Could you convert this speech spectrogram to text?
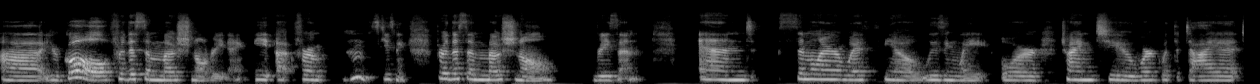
uh, your goal for this emotional reading uh, for hmm, excuse me for this emotional reason. And similar with you know losing weight or trying to work with the diet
